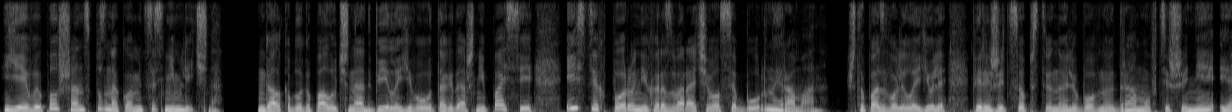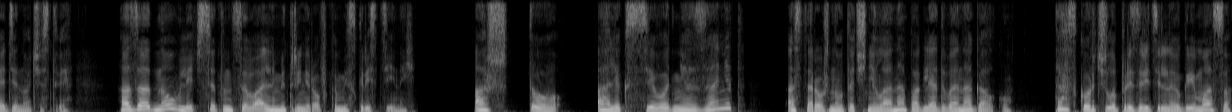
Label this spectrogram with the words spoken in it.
ей выпал шанс познакомиться с ним лично. Галка благополучно отбила его у тогдашней пассии, и с тех пор у них разворачивался бурный роман, что позволило Юле пережить собственную любовную драму в тишине и одиночестве а заодно увлечься танцевальными тренировками с Кристиной. «А что, Алекс сегодня занят?» — осторожно уточнила она, поглядывая на Галку. Та скорчила презрительную гримасу,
